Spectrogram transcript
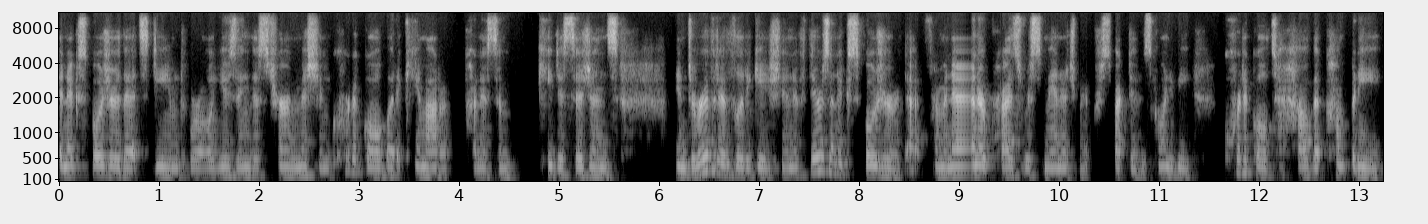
an exposure that's deemed, we're all using this term mission critical, but it came out of kind of some key decisions in derivative litigation, if there's an exposure that from an enterprise risk management perspective is going to be critical to how the company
